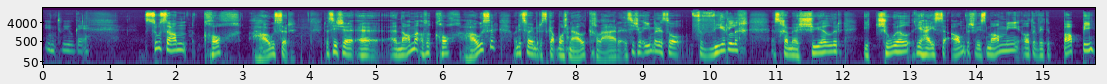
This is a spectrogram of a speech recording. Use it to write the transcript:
Interview geben. Susanne Kochhauser. Das ist ein, äh, ein Name, also Kochhauser. Und jetzt wollen wir das mal schnell klären. Es ist ja immer so verwirrlich. Es kommen Schüler in die Schule, die heißen anders wie Mami oder wie der Papi.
